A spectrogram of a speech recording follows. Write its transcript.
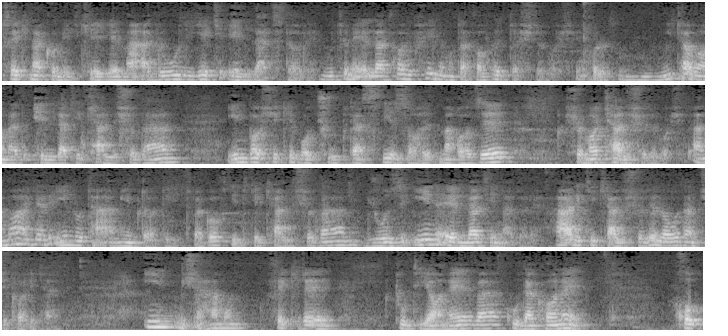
فکر نکنید که یه معلول یک علت داره. می‌تونه علت های خیلی متفاوت داشته باشه. می‌تواند علت کل شدن این باشه که با چوب دستی صاحب مغازه شما کل شده باشید. اما اگر این رو تعمیم دادید و گفتید که کل شدن جز این علتی نداره. هر کی کل شده لابد هم چه کاری کرده؟ این میشه همون فکر توتیانه و کودکانه. خب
